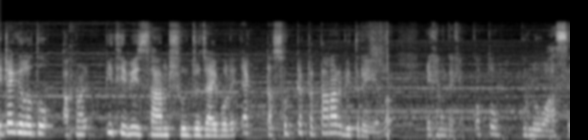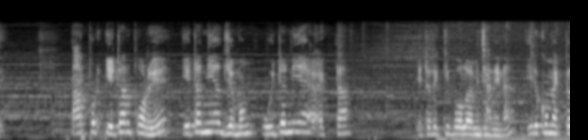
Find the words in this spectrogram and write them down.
এটা গেল তো আপনার পৃথিবী সান সূর্য, যাই বলে, একটা ছোট্ট একটা তারার ভিতরে গেল। এখানে দেখেন, কতগুলো আছে। তারপর এটার পরে এটা নিয়ে যেমন ওইটা নিয়ে একটা, এটারে কি বলো আমি জানি না, এরকম একটা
